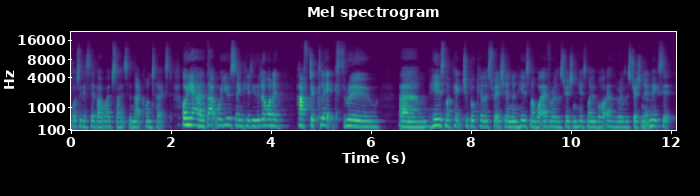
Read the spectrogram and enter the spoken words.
what was I going to say about websites in that context? Oh yeah, that what you were saying, Katie. They don't want to have to click through. Um, here's my picture book illustration, and here's my whatever illustration. Here's my whatever illustration. It makes it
